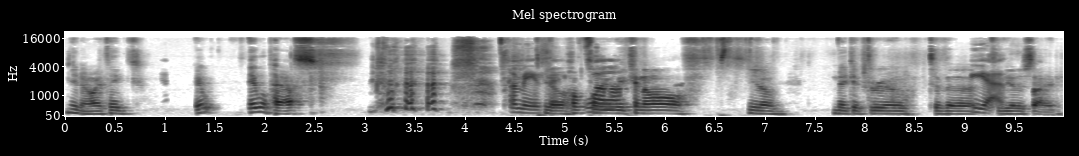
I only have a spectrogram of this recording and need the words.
you know i think it, it will pass. Amazing. You know hopefully well, we can all you know make it through to the yeah. to the other side.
